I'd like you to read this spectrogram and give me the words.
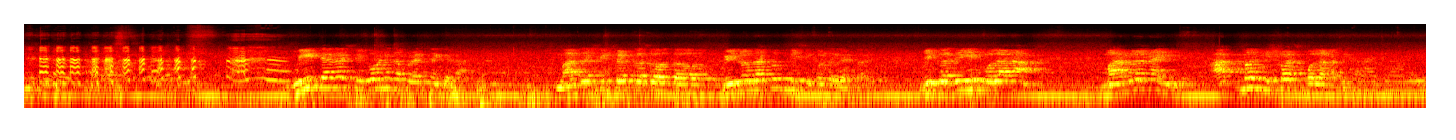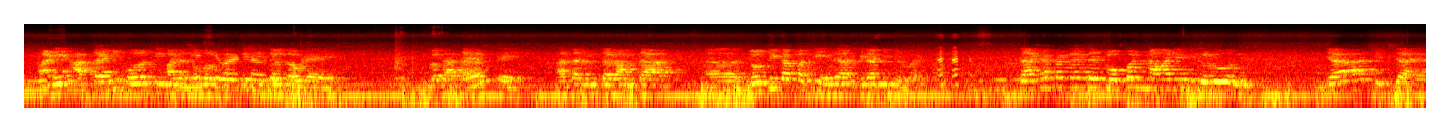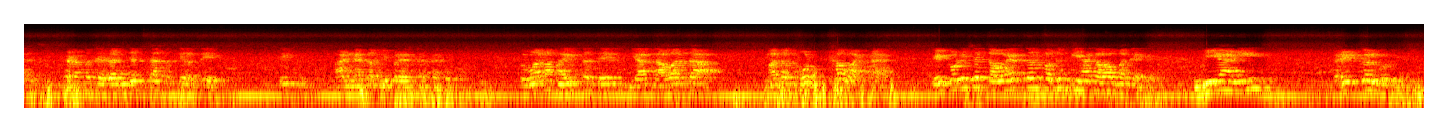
मी त्यांना शिकवण्याचा प्रयत्न केला. माझं शिक्षण कसं होतं? विनोदातून मी शिकवलं घेतलं. मी कधीही मुलांना मारलं नाही आत्मविश्वास मुलांना दिला. आणि आताही पोरं ती माझ्यासमोर होती, शीतल गवडे आहे बघ आता असते आता नंतर आमचा ज्योतिका पती हिरा हिरा मी मिळवायचा तर अशा प्रकारचे चोपण नावाने मी घडवून ज्या शिक्षा शिक्षणामध्ये रंजकता कशी असेल ते आणण्याचा मी प्रयत्न करतो. तुम्हाला माहीत असेल या गावाचा माझा मोठा वाटा आहे. एकोणीसशे चौऱ्याहत्तरपासून मी ह्या गावामध्ये आहे. मी आणि रेडकर गुरुजी.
